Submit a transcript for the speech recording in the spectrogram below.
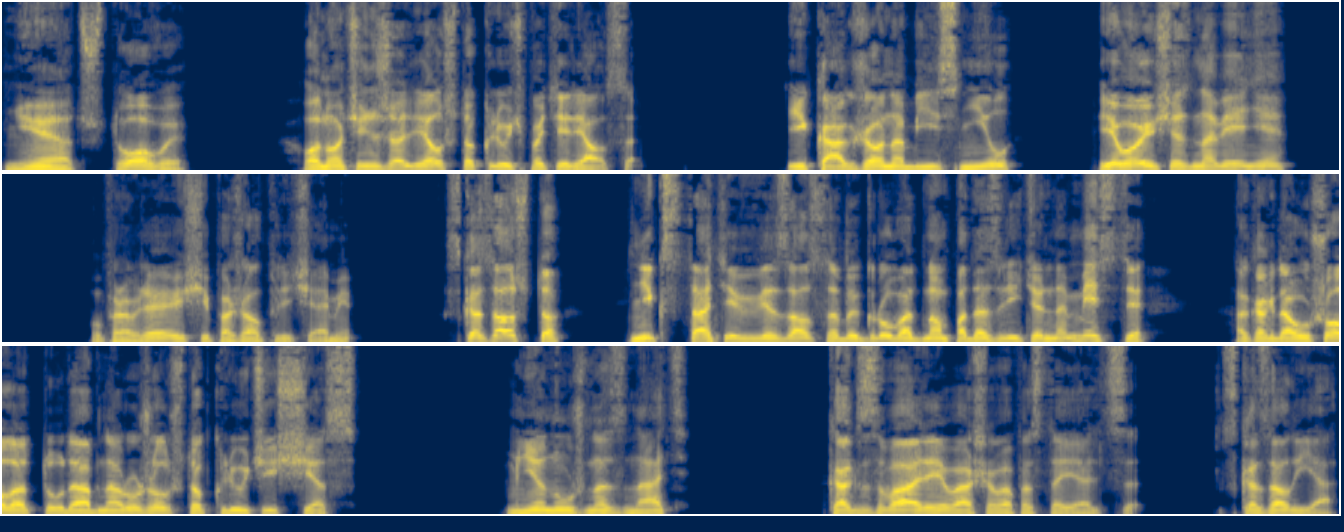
Нет, что вы. Он очень жалел, что ключ потерялся. И как же он объяснил его исчезновение? Управляющий пожал плечами. Сказал, что не кстати ввязался в игру в одном подозрительном месте, а когда ушел оттуда, обнаружил, что ключ исчез. Мне нужно знать, как звали вашего постояльца? Сказал я.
